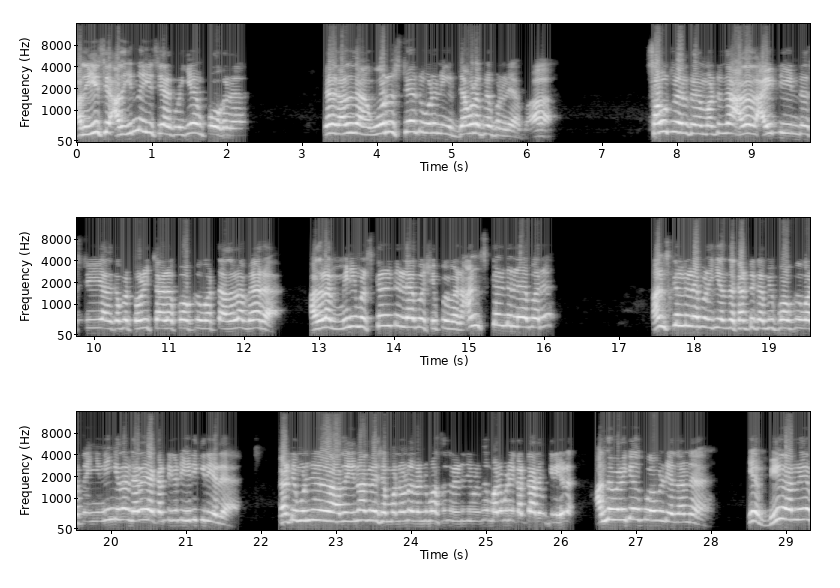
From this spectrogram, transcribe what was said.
அது ஈஸியா அது இன்னும் ஈஸியா இருக்கணும். ஏன் போகல? எனக்கு அதுதான். ஒரு ஸ்டேட் கூட நீங்க டெவலப்பே பண்ணலையாப்பா? சவுத்தில் இருக்கிற மட்டும்தான். அதாவது ஐடி இண்டஸ்ட்ரி அதுக்கப்புறம் தொழிற்சாலை போக்குவரத்து அதெல்லாம் வேற. அதெல்லாம் மினிமம் ஸ்கில்டு லேபர்ஷிப் வேணும். அன்ஸ்கில்டு லேபரு அன்ஸ்கில்டு லேபர் இங்கே இந்த கட்டு கம்பி போக்குவரத்து இங்க நீங்க தான் நிறைய கட்டி கட்டி இடிக்கிறீல கட்டி முடிஞ்சு அது இனாகிரேஷன் பண்ணணும் ரெண்டு மாசத்துல இடிஞ்சு விழுந்து மறுபடியும் கட்ட ஆரம்பிக்கிறீங்கள. அந்த வேலைக்கு அது போக வேண்டியது தானே ஏன் பீகார்லேயே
